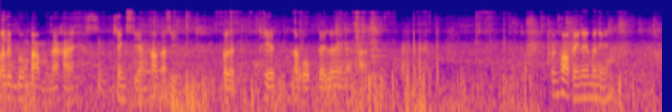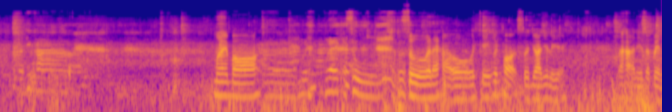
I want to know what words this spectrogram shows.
บลืมบุมบัมนะคะเชียงเสียงเข้ากับสิเปิดเทสระบบได้เลยนะคะคุณพ่อเป็นในมือนี้สวัสดีค่ะเมื่อยบอเหมือนเพื่อยกระสูสู้นะคะโอโอเคคุณพ่อสุดยอดยี่หลีนะคะอันนี้จะเป็น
